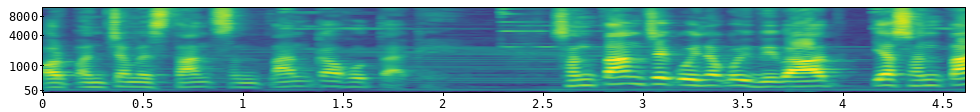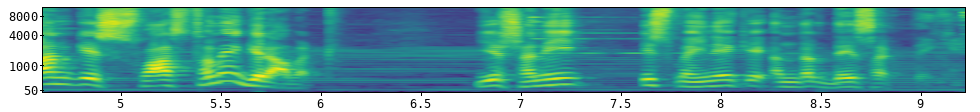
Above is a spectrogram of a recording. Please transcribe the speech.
और पंचम स्थान संतान का होता है। संतान से कोई ना कोई विवाद या संतान के स्वास्थ्य में गिरावट, ये शनि इस महीने के अंदर दे सकते हैं।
